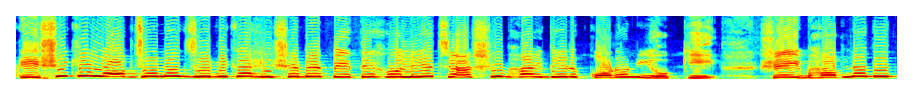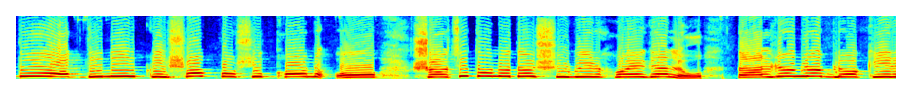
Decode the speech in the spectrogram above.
কৃষিকে লাভজনক জীবিকা হিসেবে পেতে হলে চাষি ভাইদের করণীয় কি? সেই ভাবনা দিতে একদিনের কৃষক প্রশিক্ষণ ও সচেতনতা শিবির হয়ে গেল তালডাংরা ব্লকের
